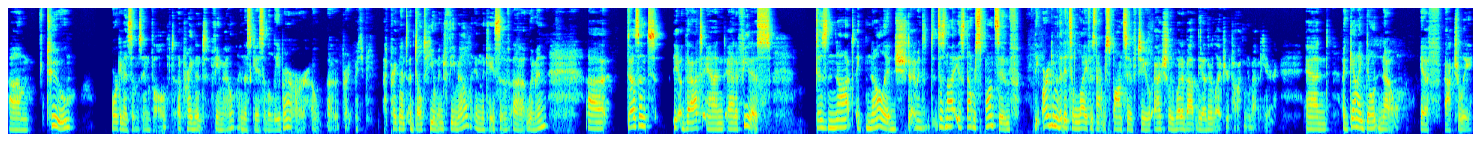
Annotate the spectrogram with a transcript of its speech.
um, two organisms involved a pregnant female, in this case of a lemur, or a, a, a, pregnant adult human female, in the case of uh, women, uh, doesn't you know, that and, and a fetus does not acknowledge, I mean, does not, is not responsive. The argument that it's a life is not responsive to actually what about the other life you're talking about here. And again, I don't know if actually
